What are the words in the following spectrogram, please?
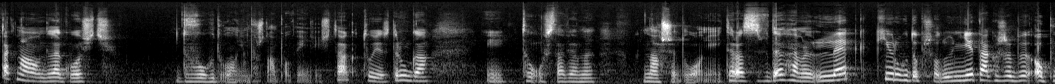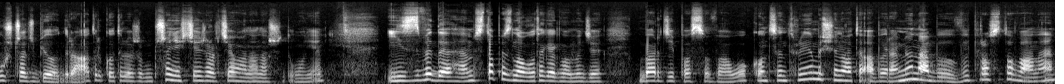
tak na odległość dwóch dłoni, można powiedzieć. Tak? Tu jest druga i tu ustawiamy nasze dłonie. I teraz wdechem lekki ruch do przodu, nie tak, żeby opuszczać biodra, tylko tyle, żeby przenieść ciężar ciała na nasze dłonie. I z wydechem, stopy znowu, tak jak Wam będzie bardziej pasowało, koncentrujemy się na to, aby ramiona były wyprostowane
